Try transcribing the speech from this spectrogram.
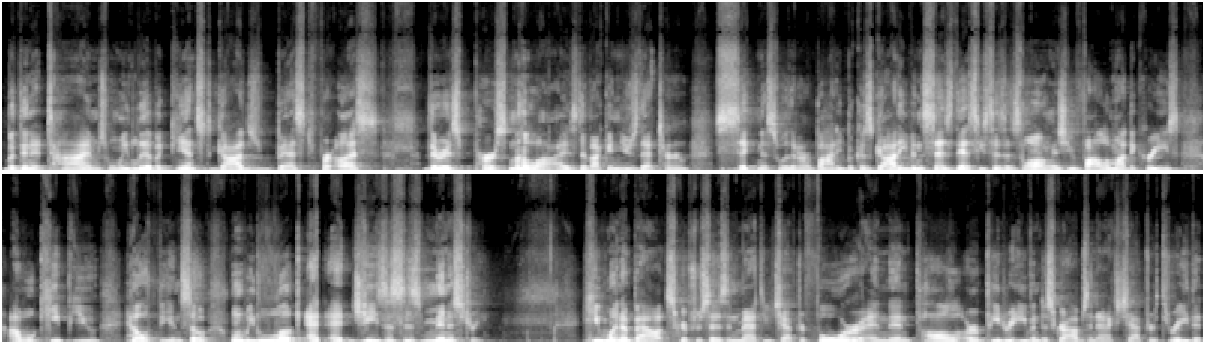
but then at times when we live against God's best for us, there is personalized, if I can use that term, sickness within our body. Because God even says this He says, As long as you follow my decrees, I will keep you healthy. And so when we look at, at Jesus' ministry, he went about, scripture says in Matthew chapter 4, and then Paul or Peter even describes in Acts chapter 3 that,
